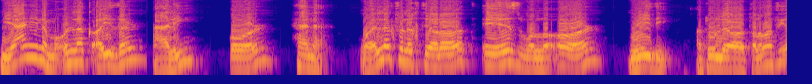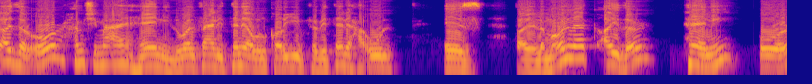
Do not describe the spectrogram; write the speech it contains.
يعني لما أقول لك either علي or هنا وأقول لك في الاختيارات is ولا are ready. هتقول لي آه طالما في either or همشي مع هاني اللي هو الفاعل الثاني أو القريب فبالتالي هقول is. طيب لما أقول لك either هاني or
